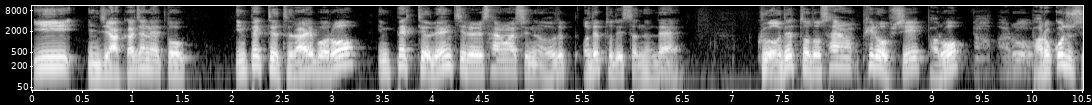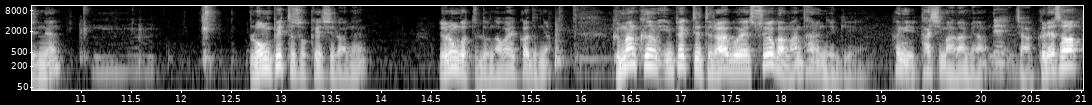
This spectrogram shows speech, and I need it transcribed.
이 이제 아까 전에 또 임팩트 드라이버로 임팩트 렌치를 사용할 수 있는 어댑, 어댑터도 있었는데 그 어댑터도 사용 필요 없이 바로 아, 바로 바로 꽂을 수 있는 long bit socket이라는 이런 것들도 나와 있거든요. 그만큼 임팩트 드라이버의 수요가 많다는 얘기예요. 흔히 다시 말하면 네. 자 그래서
